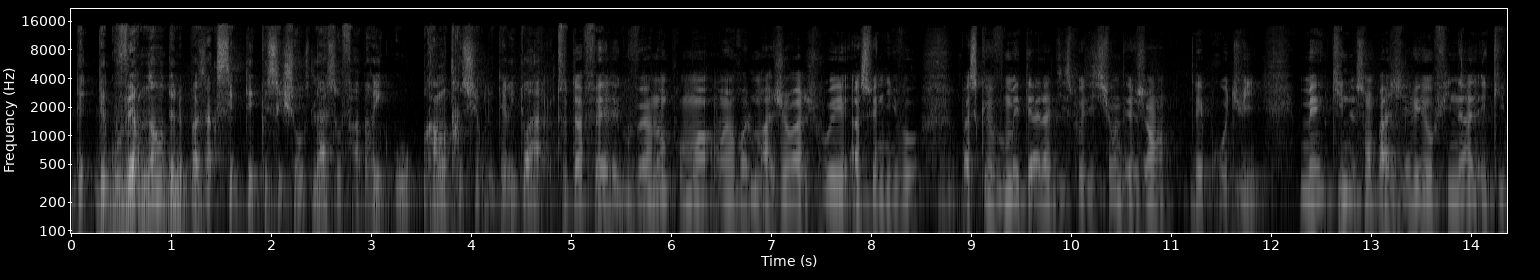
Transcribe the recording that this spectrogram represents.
des gouvernants de ne pas accepter que ces choses-là se fabriquent ou rentrent sur le territoire? Tout à fait. Les gouvernants, pour moi, ont un rôle majeur à jouer à ce niveau. Parce que vous mettez à la disposition des gens des produits, mais qui ne sont pas gérés au final et qui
